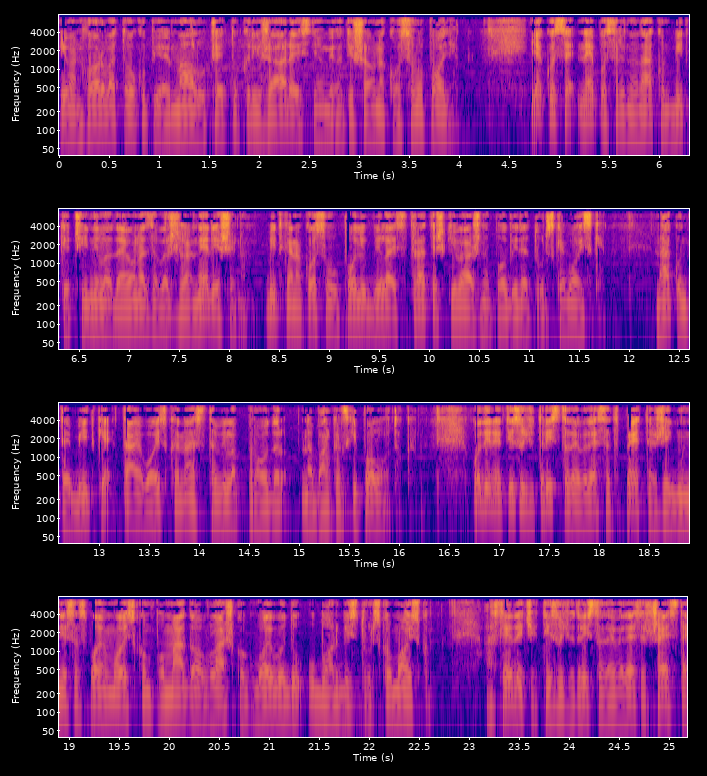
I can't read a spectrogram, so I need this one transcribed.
Ivan Horvat okupio je malu četu križara i s njom je otišao na Kosovo polje. Iako se neposredno nakon bitke činilo da je ona završila nerješeno, bitka na Kosovu polju bila je strateški važna pobjeda turske vojske. Nakon te bitke ta je vojska nastavila prodor na Balkanski poluotok. Godine 1395. Žigmund je sa svojom vojskom pomagao Vlaškog vojvodu u borbi s turskom vojskom. A sljedeće 1396.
